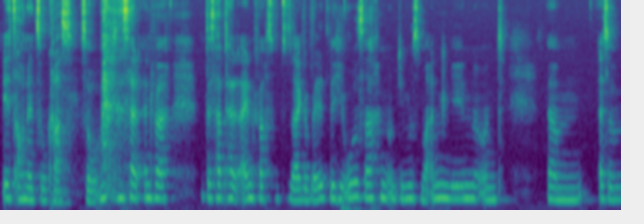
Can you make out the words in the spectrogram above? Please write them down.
jetzt auch nicht so krass, so, weil das halt einfach, das hat halt einfach sozusagen weltliche Ursachen und die muss man angehen und ähm, also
